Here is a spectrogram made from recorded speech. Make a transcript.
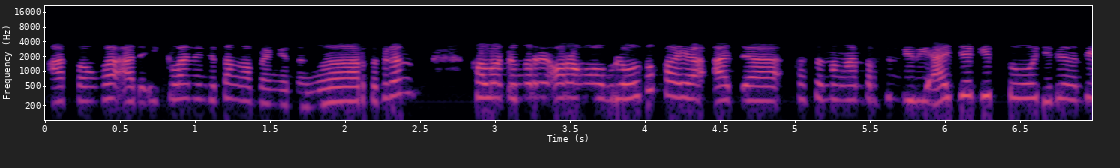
atau enggak ada iklan yang kita nggak pengen denger. Tapi kan kalau dengerin orang ngobrol tuh kayak ada kesenangan tersendiri aja gitu. Jadi nanti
